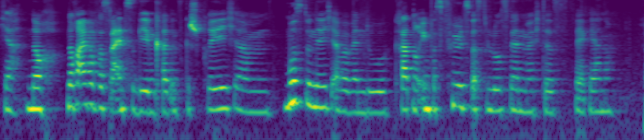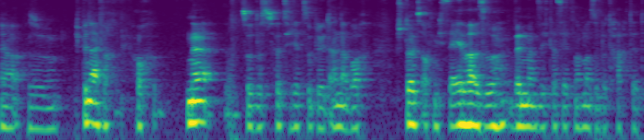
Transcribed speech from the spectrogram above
ja, noch, noch einfach was reinzugeben, gerade ins Gespräch. Ähm, musst du nicht, aber wenn du gerade noch irgendwas fühlst, was du loswerden möchtest, sehr gerne. Ja, also ich bin einfach auch, ne, so das hört sich jetzt so blöd an, aber auch stolz auf mich selber, so, wenn man sich das jetzt nochmal so betrachtet.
